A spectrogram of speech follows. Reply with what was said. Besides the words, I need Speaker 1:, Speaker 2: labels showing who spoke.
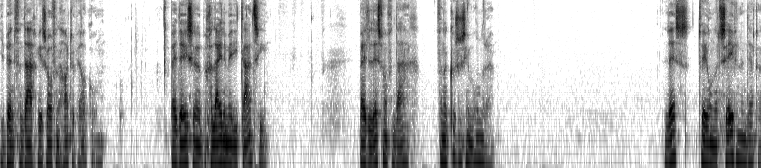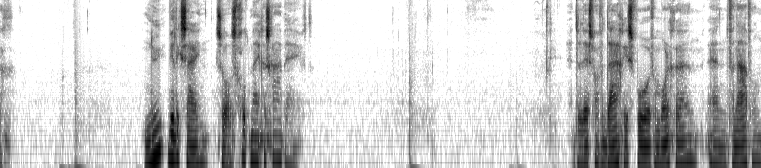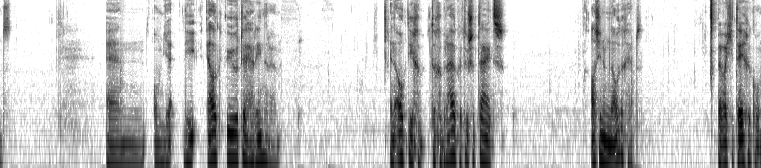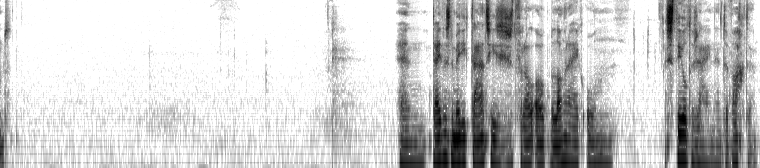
Speaker 1: Je bent vandaag weer zo van harte welkom bij deze begeleide meditatie, bij de les van vandaag van een cursus in wonderen. Les 237. Nu wil ik zijn zoals God mij geschapen heeft. De les van vandaag is voor vanmorgen en vanavond. En om je die elk uur te herinneren. En ook die te gebruiken tussentijds. Als je hem nodig hebt. Bij wat je tegenkomt. En tijdens de meditaties is het vooral ook belangrijk om stil te zijn en te wachten.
